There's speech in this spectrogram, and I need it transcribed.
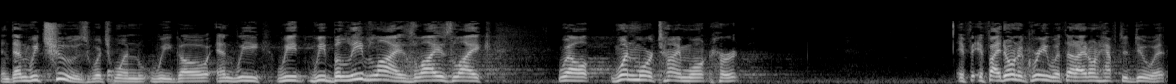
And then we choose which one we go, and we, we, we believe lies, lies like, well, one more time won't hurt. If, if I don't agree with it, I don't have to do it.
